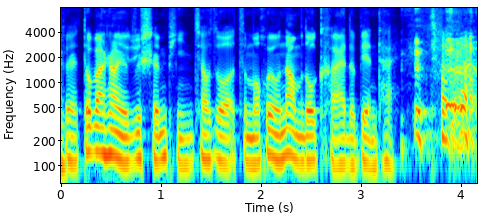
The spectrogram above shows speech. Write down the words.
对，豆瓣上有句神评叫做“怎么会有那么多可爱的变态 ”，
